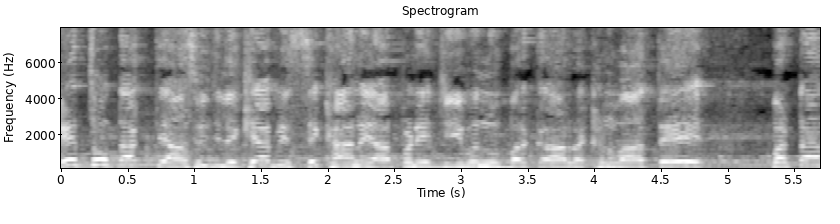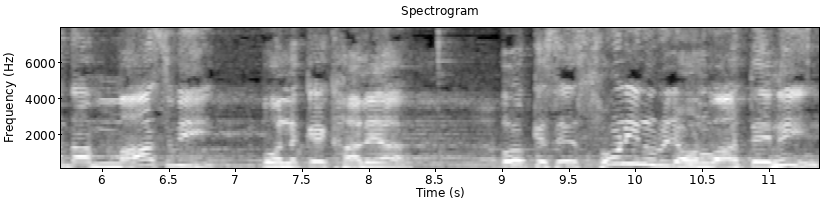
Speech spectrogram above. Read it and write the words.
ਇੱਥੋਂ ਤੱਕ ਇਤਿਹਾਸ ਵਿੱਚ ਲਿਖਿਆ ਵੀ ਸਿੱਖਾਂ ਨੇ ਆਪਣੇ ਜੀਵਨ ਨੂੰ ਬਰਕਰਾਰ ਰੱਖਣ ਵਾਸਤੇ ਪਟਾਂ ਦਾ ਮਾਸ ਵੀ ਭੁੰਨ ਕੇ ਖਾ ਲਿਆ। ਉਹ ਕਿਸੇ ਸੋਹਣੀ ਨੂੰ ਰੁਝਾਉਣ ਵਾਸਤੇ ਨਹੀਂ।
